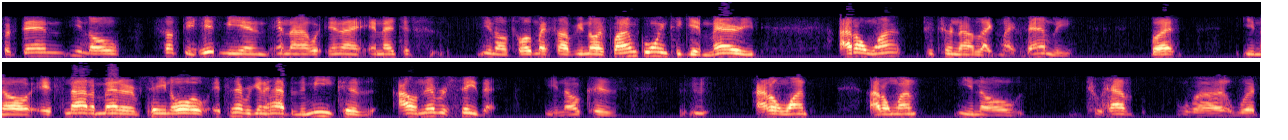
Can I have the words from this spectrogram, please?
But then, you know, something hit me, and and I and I and I just you know told myself, you know, if I'm going to get married, I don't want to turn out like my family. But you know, it's not a matter of saying, oh, it's never going to happen to me, because I'll never say that, you know, because I don't want I don't want you know to have uh, what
